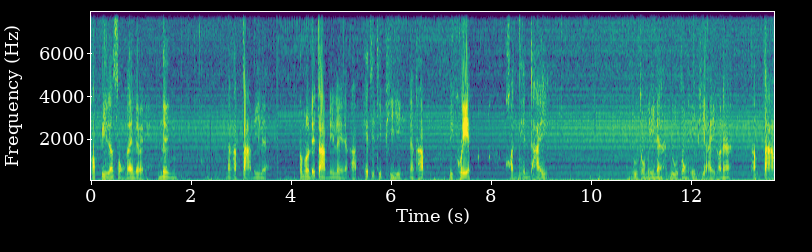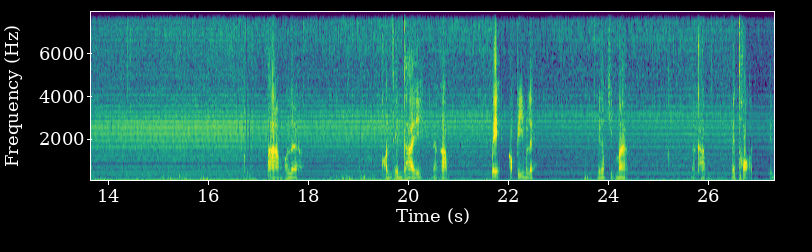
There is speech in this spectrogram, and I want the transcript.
Copy แล้วส่งได้เลย 1 นะครับ ตามนี้เลยกำหนดได้ตามนี้เลยนะครับ http นะครับ request content type ดูตรงนี้นะ ดูตรง API เขานะทำตาม ตามเขาเลย content type นะครับ เป๊ะ copy มาเลย ไม่ต้องคิดมากนะครับ method เป็น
